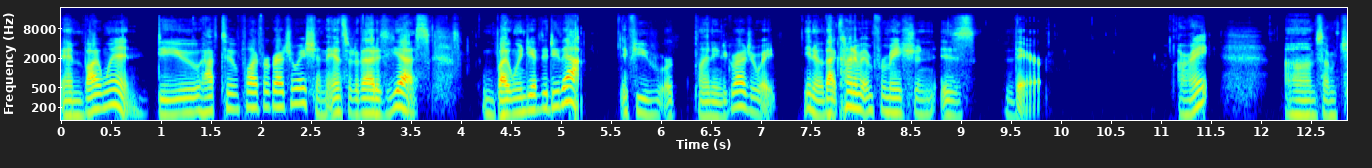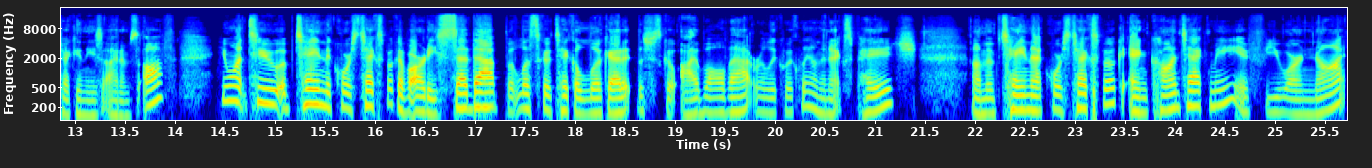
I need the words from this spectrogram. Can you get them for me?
And by when? Do you have to apply for graduation? The answer to that is yes. By when do you have to do that? If you are planning to graduate. You know, that kind of information is there. All right. Um, so I'm checking these items off. You want to obtain the course textbook. I've already said that, but let's go take a look at it. Let's just go eyeball that really quickly on the next page. Um, obtain that course textbook and contact me if you are not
